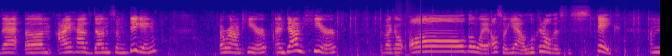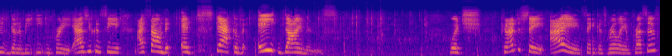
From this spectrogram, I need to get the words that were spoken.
that um, I have done some digging around here. And down here, if I go all the way, also, yeah, look at all this steak. I'm to be eating pretty. As you can see, I found a stack of eight diamonds. Which, can I just say, I think it's really impressive.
